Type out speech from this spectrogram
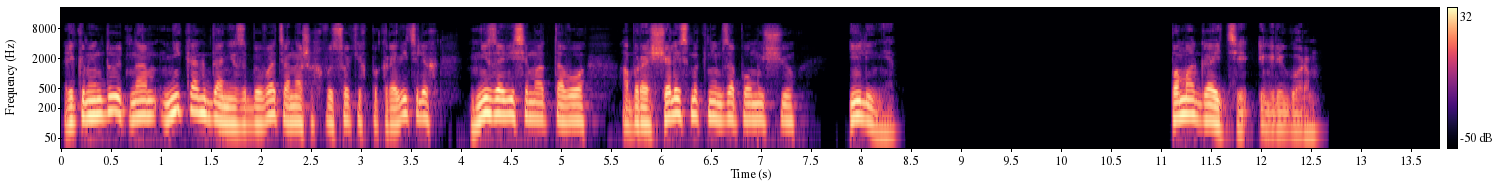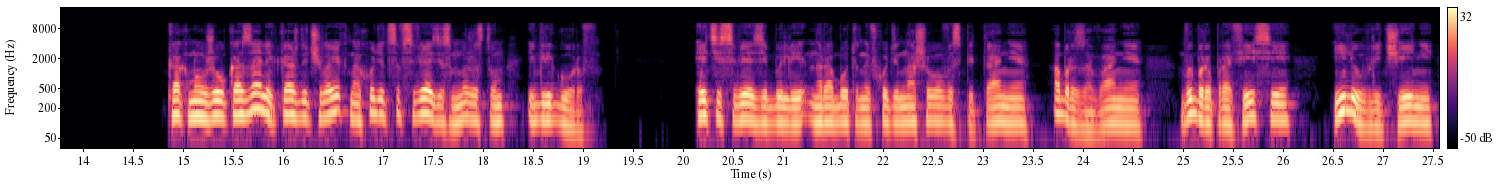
рекомендует нам никогда не забывать о наших высоких покровителях, независимо от того, обращались мы к ним за помощью или нет. Помогайте эгрегорам. Как мы уже указали, каждый человек находится в связи с множеством эгрегоров. Эти связи были наработаны в ходе нашего воспитания, образования, выбора профессии или увлечений,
